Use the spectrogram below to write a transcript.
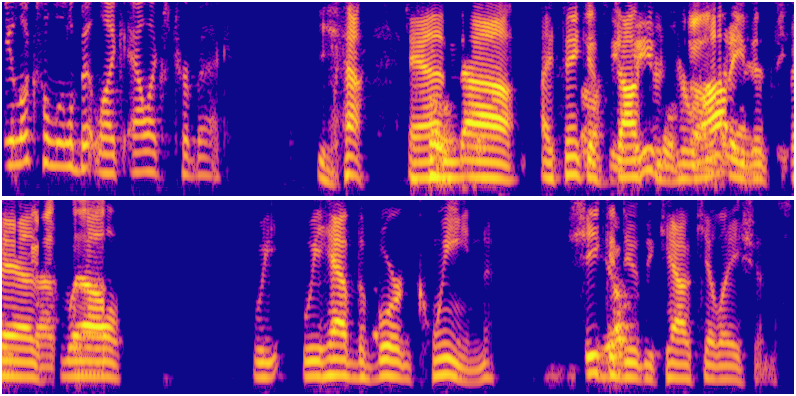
he looks a little bit like Alex Trebek. Yeah, and uh, I think Well, it's Doctor Jurati that says, "Well, we we have the Borg Queen; she could do the calculations,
